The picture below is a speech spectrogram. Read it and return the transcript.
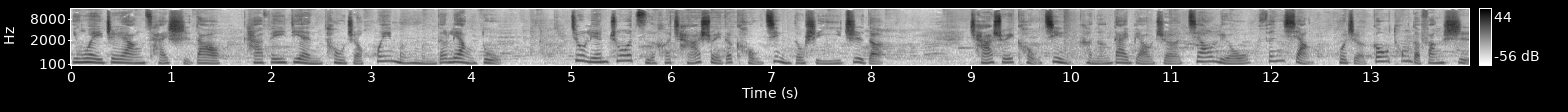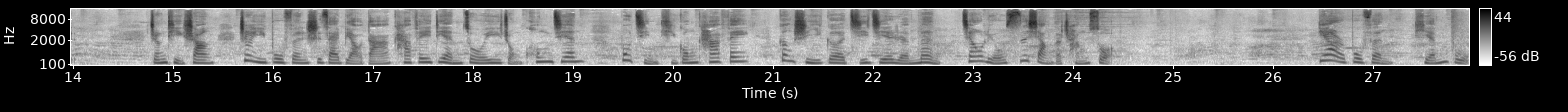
因为这样才使到咖啡店透着灰蒙蒙的亮度，就连桌子和茶水的口径都是一致的。茶水口径可能代表着交流、分享或者沟通的方式。整体上，这一部分是在表达咖啡店作为一种空间，不仅提供咖啡，更是一个集结人们交流思想的场所。第二部分填补。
